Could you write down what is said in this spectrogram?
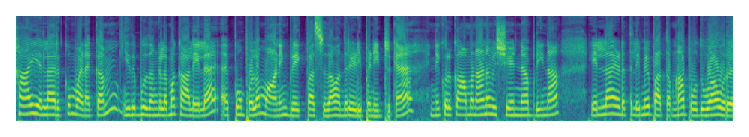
ஹாய் எல்லாருக்கும் வணக்கம். இது புதன்கிழமை காலையில் எப்பவும் போல் மார்னிங் பிரேக்ஃபாஸ்ட் தான் வந்து ரெடி பண்ணிகிட்ருக்கேன் இன்றைக்கி ஒரு காமனான விஷயம் என்ன அப்படின்னா எல்லா இடத்துலையுமே பார்த்தோம்னா பொதுவாக ஒரு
